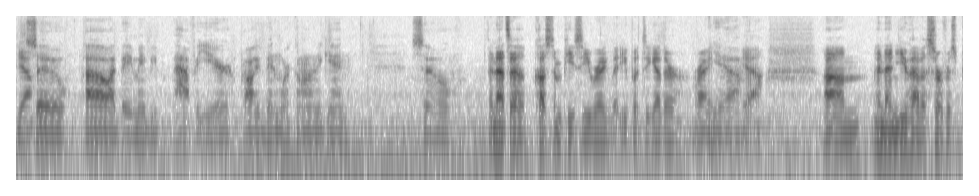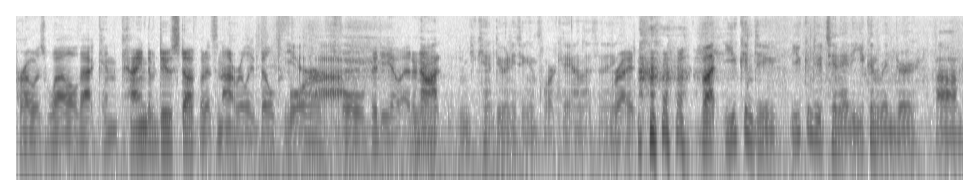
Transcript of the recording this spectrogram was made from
Yeah. So, oh, I bet maybe half a year. Probably been working on it again. So, And that's a custom PC rig that you put together, right? Yeah. Yeah. Um, and then you have a Surface Pro as well that can kind of do stuff, but it's not really built for Yeah. full video editing. not you can't do anything in 4K on that thing. right. but you can do you can do 1080 you can render um,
